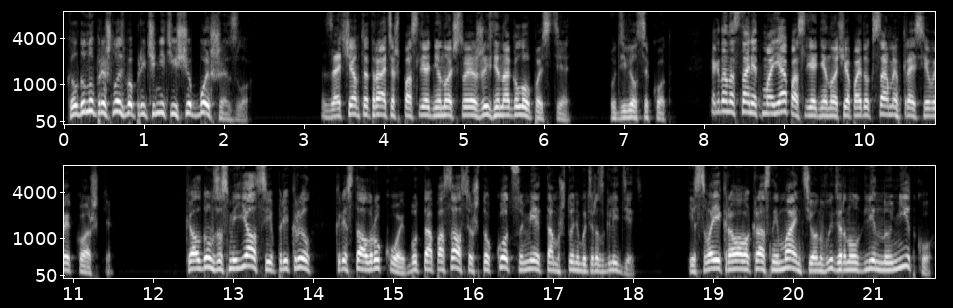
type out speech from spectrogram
колдуну пришлось бы причинить еще большее зло. «Зачем ты тратишь последнюю ночь своей жизни на глупости?» — удивился кот. «Когда настанет моя последняя ночь, я пойду к самой красивой кошке». Колдун засмеялся и прикрыл Кристалл рукой, будто опасался, что кот сумеет там что-нибудь разглядеть. Из своей кроваво-красной мантии он выдернул длинную нитку,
